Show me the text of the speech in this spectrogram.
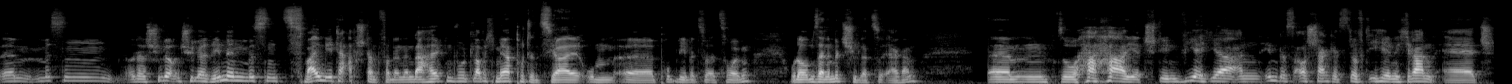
ähm, müssen oder Schüler und Schülerinnen müssen zwei Meter Abstand voneinander halten, wo, glaube ich, mehr Potenzial, um äh, Probleme zu erzeugen oder um seine Mitschüler zu ärgern. Ähm, so, haha, jetzt stehen wir hier an Imbissausschank, jetzt dürft ihr hier nicht ran. Edge.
